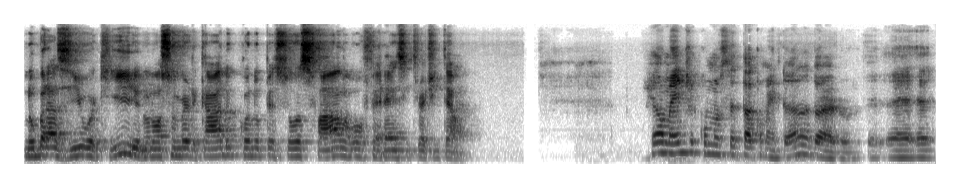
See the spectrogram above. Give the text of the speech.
no Brasil aqui, no nosso mercado, quando pessoas falam ou oferecem threat intel? Realmente, como você está comentando, Eduardo, é, é,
